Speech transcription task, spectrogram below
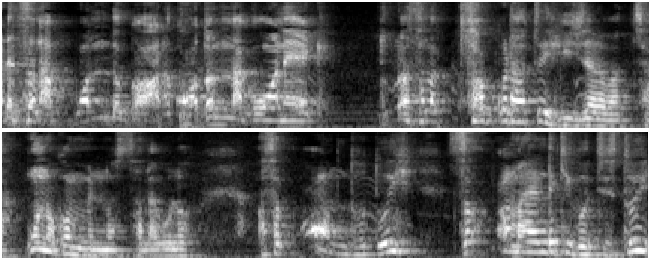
আরে সালা বন্ধ কর খতরনাক অনেক। তোরা সালা সব কটা হচ্ছে হিজার বাচ্চা কোনো কমবেন না সালাগুলো আসলে অন্ধ তুই আমার আইল্যান্ডে কি করছিস তুই?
